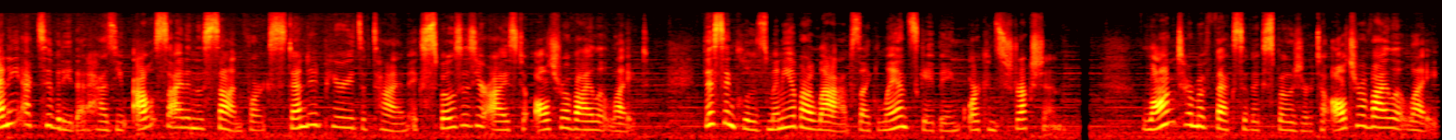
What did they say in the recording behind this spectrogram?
Any activity that has you outside in the sun for extended periods of time exposes your eyes to ultraviolet light. This includes many of our labs like landscaping or construction. Long-term effects of exposure to ultraviolet light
